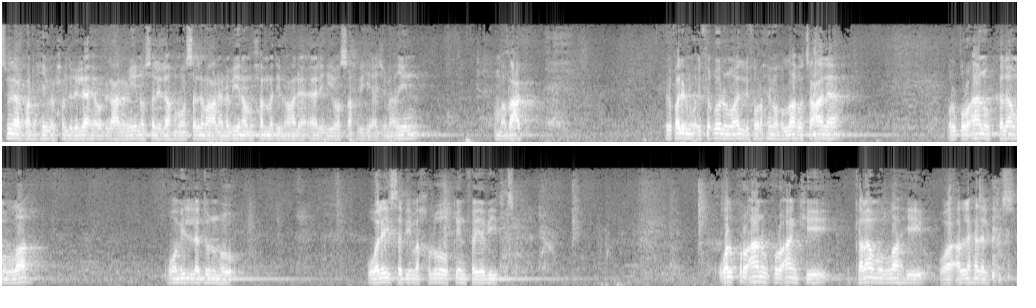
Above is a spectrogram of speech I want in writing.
bsmi اllah الرحman الرaxيm alxamdu لlah rb العaalamiin وصli اllهma وslm عlى nabiyina mxamedi وعlى آlih وصaxbih أجmaعin ama bعd yqul الmuؤlif raximah اllah taعalى wاlqur'an kalaam اllah wmin ladunhu walaysa bmakhluuqi fayabiit wاlqur'aanu qur'aankii kalaamu ullahi waa alle hadalkiisa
